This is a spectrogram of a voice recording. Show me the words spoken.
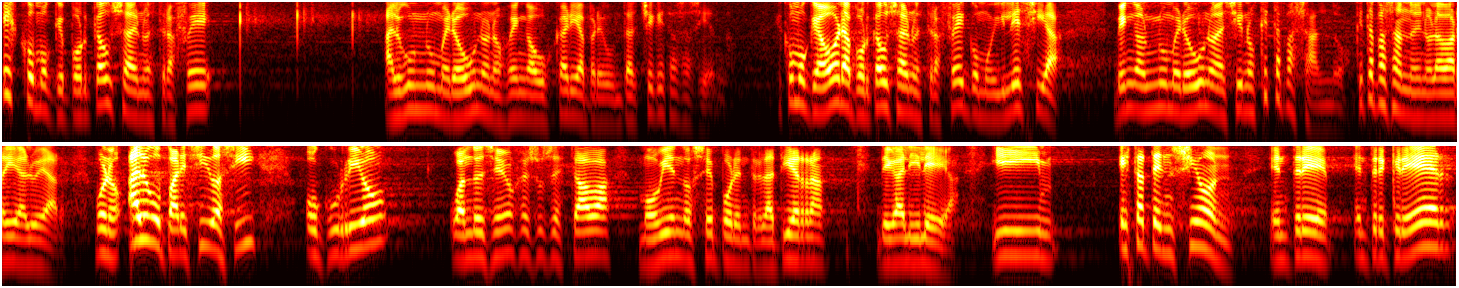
Es como que por causa de nuestra fe algún número uno nos venga a buscar y a preguntar, che, ¿qué estás haciendo? Es como que ahora por causa de nuestra fe como iglesia venga un número uno a decirnos, ¿qué está pasando? ¿Qué está pasando en Olavarría Alvear? Bueno, algo parecido así ocurrió cuando el Señor Jesús estaba moviéndose por entre la tierra de Galilea. Y esta tensión entre, entre creer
